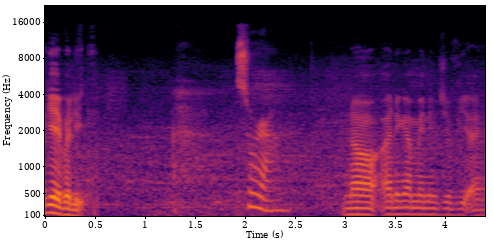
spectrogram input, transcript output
pagi I balik. Seorang. Now, I dengan manager VI.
